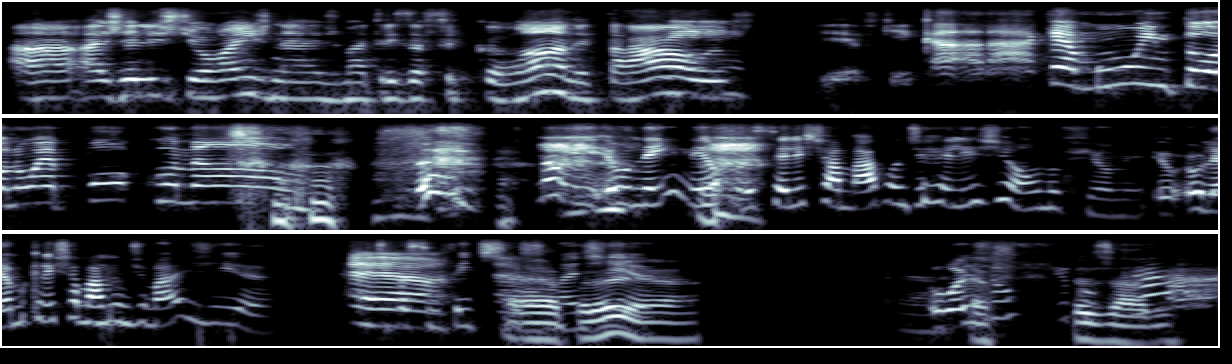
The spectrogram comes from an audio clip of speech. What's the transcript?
às religiões, né? De matriz africana e tal. Sim. Eu fiquei, caraca, é muito, não é pouco, não. não, e eu nem lembro se eles chamavam de religião no filme. Eu, eu lembro que eles chamavam de magia. É, tipo assim, feitiço, é, magia. É. Hoje é eu fico, pesado. cara.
